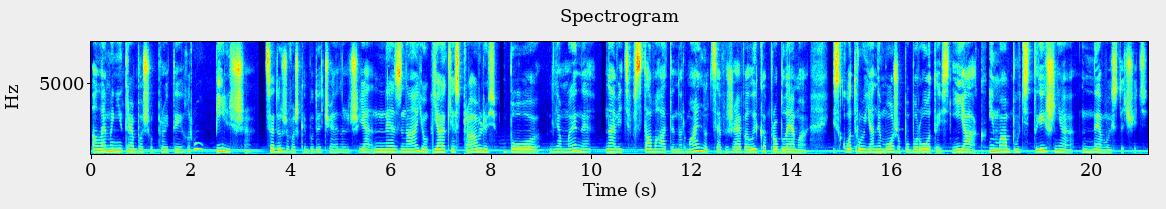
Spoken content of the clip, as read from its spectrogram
Але мені треба, щоб пройти гру більше. Це дуже важкий буде челендж. Я не знаю, як я справлюсь, бо для мене навіть вставати нормально це вже велика проблема, із котрою я не можу поборотись ніяк. І, мабуть, тижня не вистачить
